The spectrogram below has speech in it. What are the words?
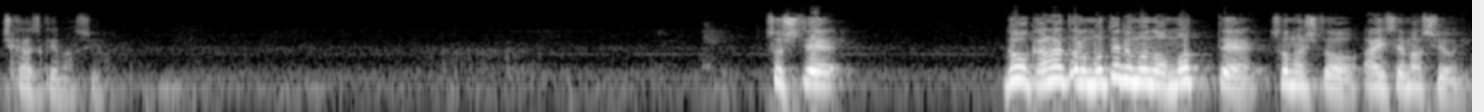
近づけますよそしてどうかあなたの持てるものを持ってその人を愛せますように。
